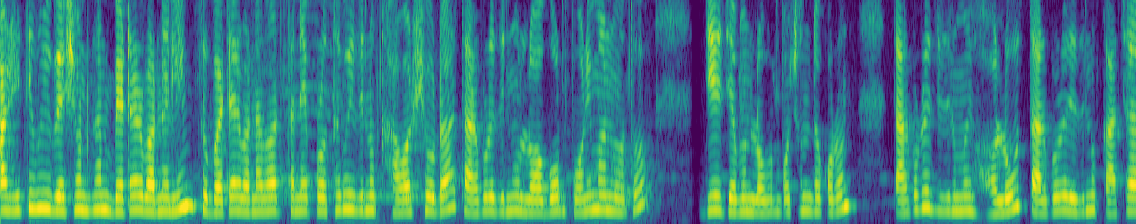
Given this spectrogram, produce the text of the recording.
আর হিতে মুই বেসন খান ব্যাটার বানালিম। তো ব্যাটার বানাবার তানে প্রথমে দিন খাওয়ার সোডা, তারপরে দিন লবণ পরিমাণ মতো, যে যেমন লবণ পছন্দ করুন। তারপরে দিদিন মুই হলুদ, তারপরে দিদিন কাঁচা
